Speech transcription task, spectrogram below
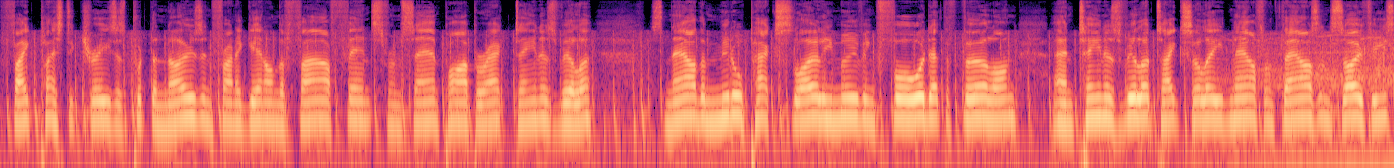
Fake Plastic Trees has put the nose in front again on the far fence from Sandpiper Act, Tina's Villa. It's now the middle pack slowly moving forward at the furlong, and Tina's Villa takes the lead now from Thousand Sophies.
